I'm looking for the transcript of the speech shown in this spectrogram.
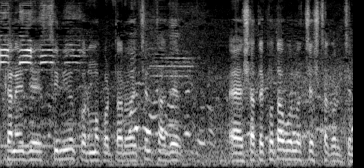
এখানে যে সিনিয়র কর্মকর্তা রয়েছেন, তাদের সাথে কথা বলার চেষ্টা করেছেন।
